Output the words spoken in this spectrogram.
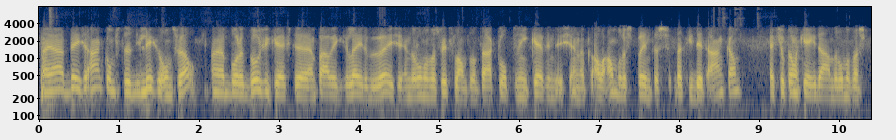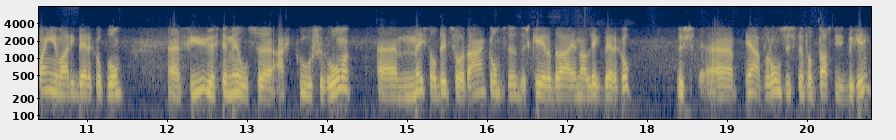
Nou ja, deze aankomsten die liggen ons wel. Uh, Borut Bozik heeft eh, een paar weken geleden bewezen in de Ronde van Zwitserland, want daar klopte niet Cavendish en ook alle andere sprinters dat hij dit aan kan. Heeft hij ook al een keer gedaan in de Ronde van Spanje waar hij berg op won. Uh, VU heeft inmiddels uh, acht koersen gewonnen. Meestal dit soort aankomsten, dus keren draaien naar licht bergop. Dus ja, voor ons is het een fantastisch begin.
